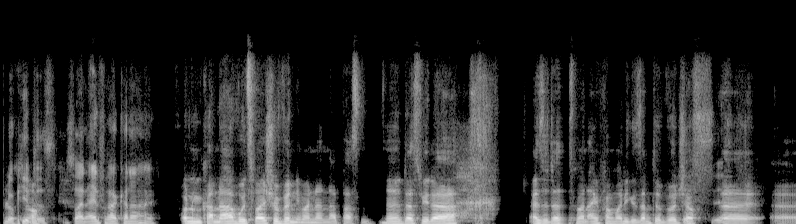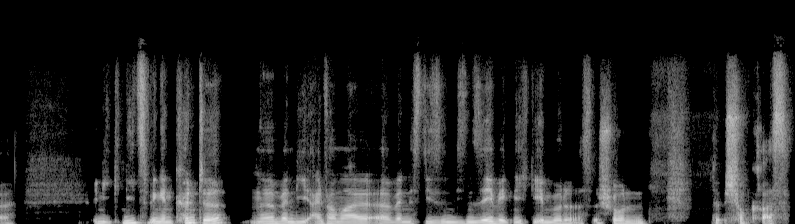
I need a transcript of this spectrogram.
blockiert Genau. ist. So ein einfacher Kanal. Von einem Kanal, wo zwei Schiffe nebeneinander passen. Ne? Dass wieder, also dass man einfach mal die gesamte Wirtschaft äh, äh, in die Knie zwingen könnte, ne? wenn die einfach mal, äh, wenn es diesen, diesen Seeweg nicht geben würde, das ist schon, das ist schon krass.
